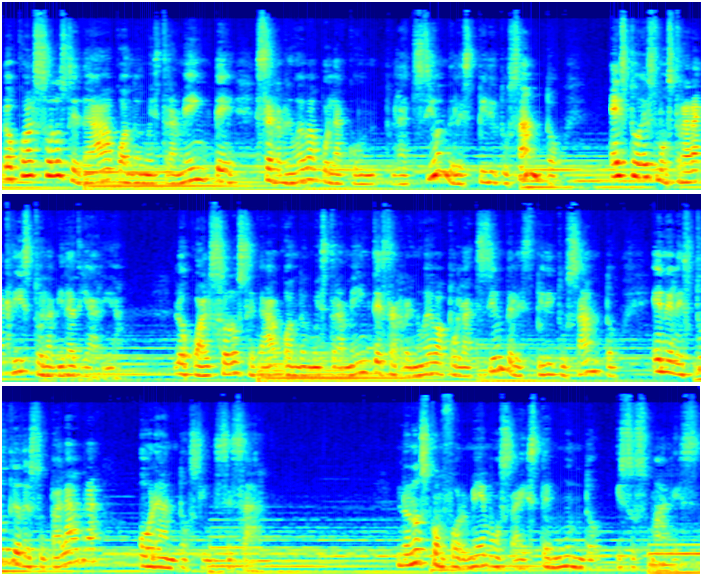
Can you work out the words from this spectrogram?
lo cual solo se da cuando nuestra mente se renueva por la, acción del Espíritu Santo. Esto es mostrar a Cristo en la vida diaria, lo cual solo se da cuando nuestra mente se renueva por la acción del Espíritu Santo en el estudio de su palabra, orando sin cesar. No nos conformemos a este mundo y sus males.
